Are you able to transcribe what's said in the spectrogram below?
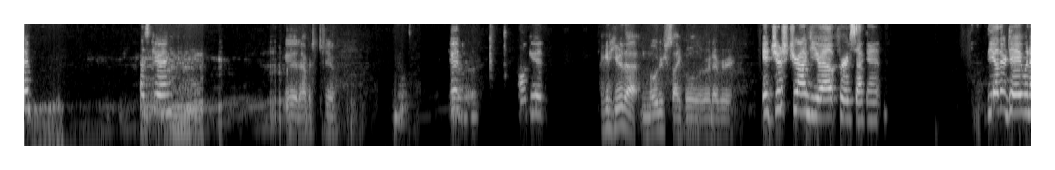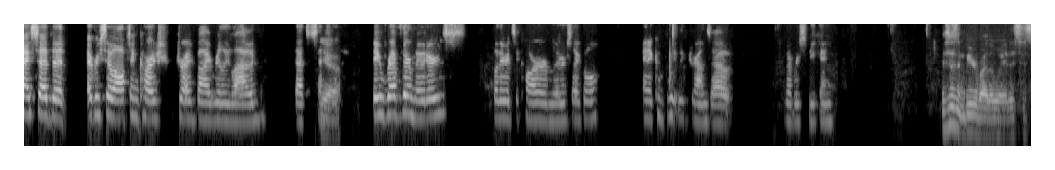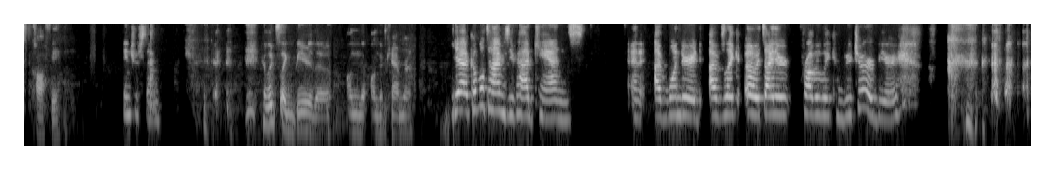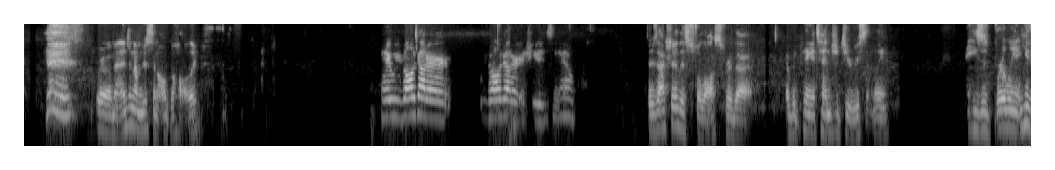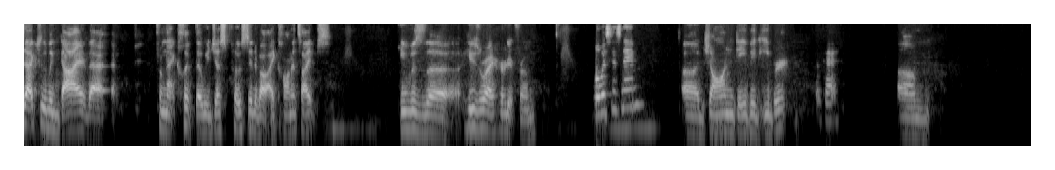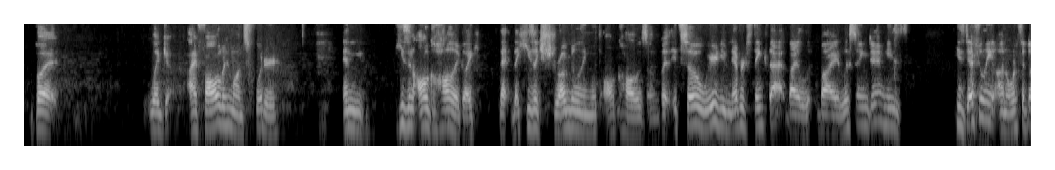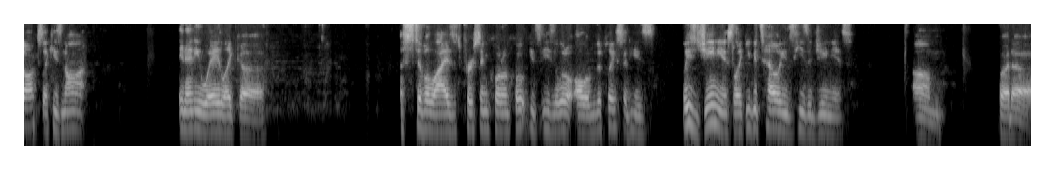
Hey. How's it going? Good. How about you? Good. All good. I could hear that motorcycle or whatever. It just drowned you out for a second. The other day when I said that every so often cars drive by really loud, that's essentially Yeah. they rev their motors, whether it's a car or motorcycle, and it completely drowns out whoever's speaking. This isn't beer, by the way. This is coffee. Interesting. It looks like beer though on the on the camera. Yeah, a couple times you've had cans, and I've wondered. I was like, oh, it's either probably kombucha or beer. Bro, imagine I'm just an alcoholic. hey, we've all got our we've all got our issues, you know. There's actually this philosopher that I've been paying attention to recently. He's just brilliant. He's actually the guy that from that clip that we just posted about iconotypes. He was the he was where I heard it from. What was his name? Uh, John David Ebert. Okay. um but like i followed him on twitter and he's an alcoholic like that, that he's like struggling with alcoholism but it's so weird you never think that by by listening to him he's he's definitely unorthodox like he's not in any way like a a civilized person quote unquote. He's he's a little all over the place and he's well, he's genius. Like you could tell he's he's a genius. Um but uh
